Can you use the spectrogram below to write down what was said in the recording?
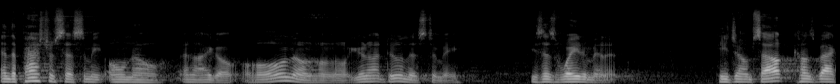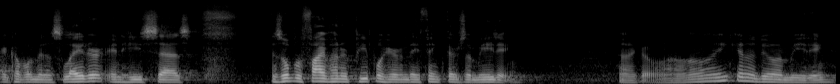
And the pastor says to me, Oh no. And I go, Oh no, no, no, you're not doing this to me. He says, Wait a minute. He jumps out, comes back a couple minutes later, and he says, there's over 500 people here and they think there's a meeting. And I go, well, I ain't going to do a meeting.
